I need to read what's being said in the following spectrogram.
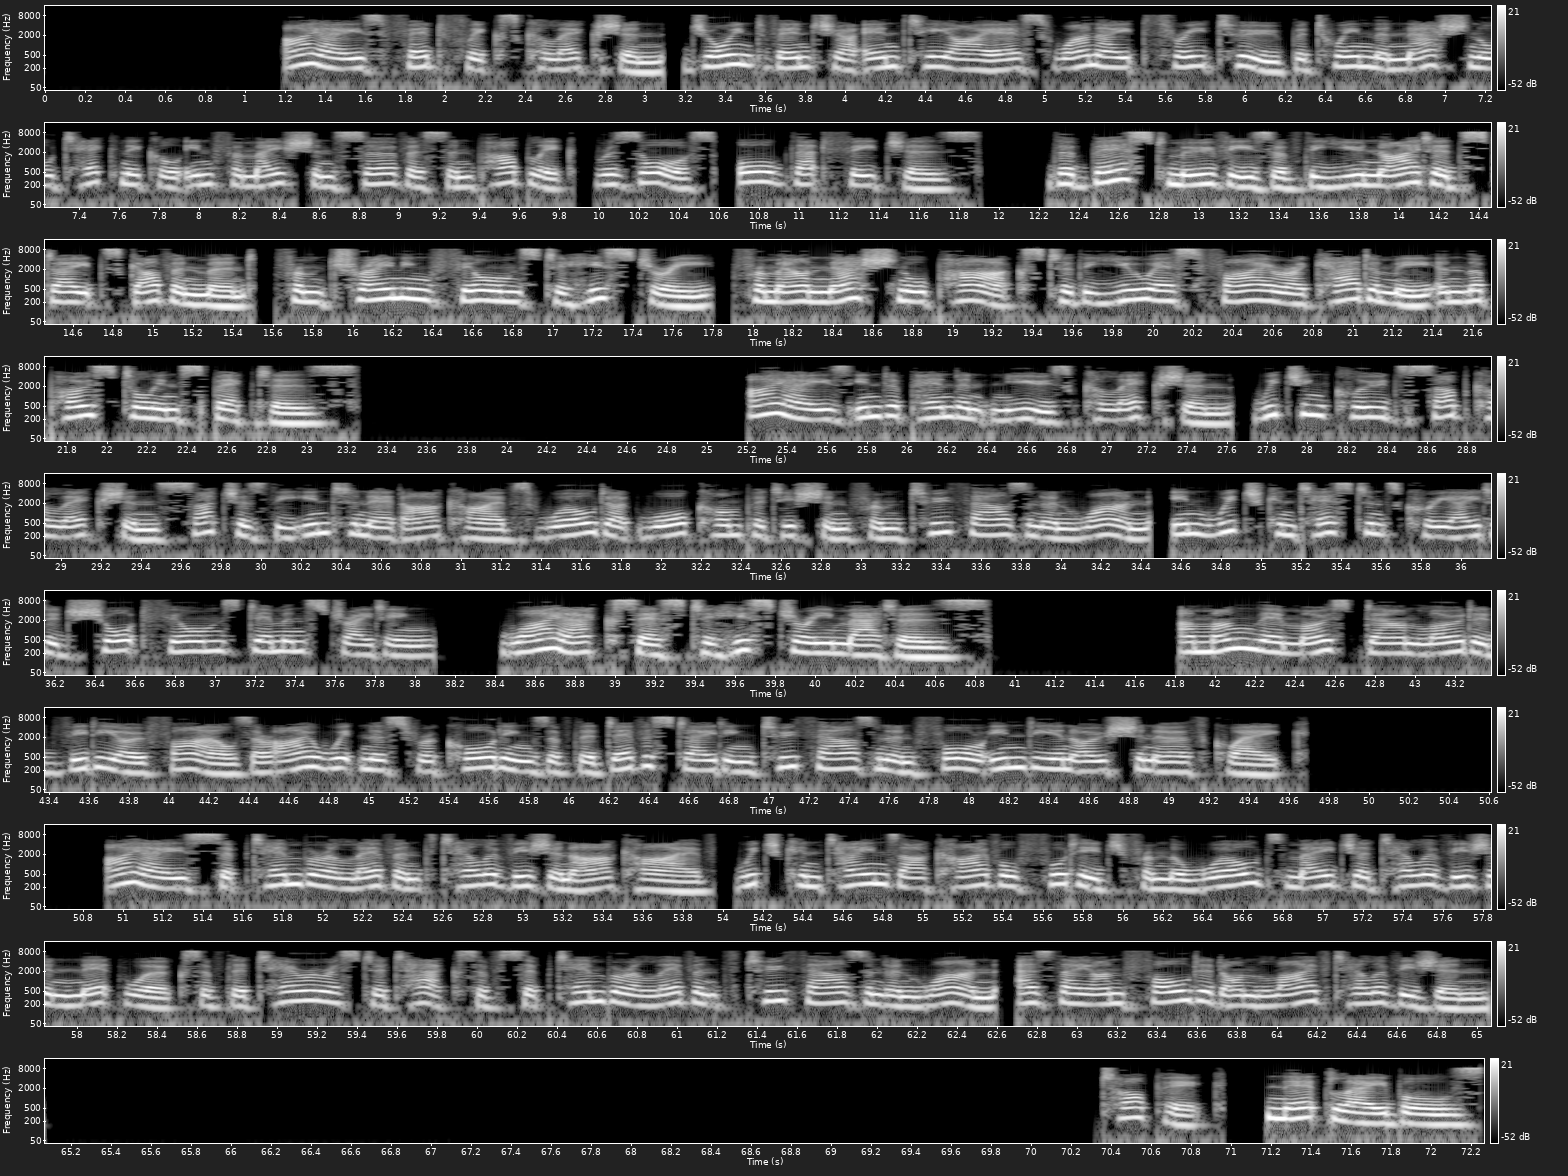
IA's Fedflix collection, joint venture NTIS 1832 between the National Technical Information Service and Public, Resource, org that features the best movies of the United States government, from training films to history, from our national parks to the U.S. Fire Academy and the postal inspectors. IA's Independent News Collection, which includes sub-collections such as the Internet Archive's World at War competition from 2001, in which contestants created short films demonstrating why access to history matters. Among their most downloaded video files are eyewitness recordings of the devastating 2004 Indian Ocean earthquake. IA's September 11 television archive, which contains archival footage from the world's major television networks of the terrorist attacks of September 11, 2001, as they unfolded on live television. Topic: Netlabels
